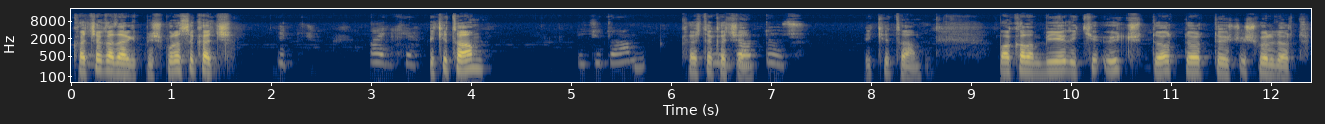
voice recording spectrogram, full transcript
kaça kadar gitmiş? Burası kaç? 3. Ay 2. 2 tam. 2 tam. Kaçta kaçı? 4'te 3. 2 tam. Bakalım 1, 2, 3, 4, 4'te 3. 3 bölü 4.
